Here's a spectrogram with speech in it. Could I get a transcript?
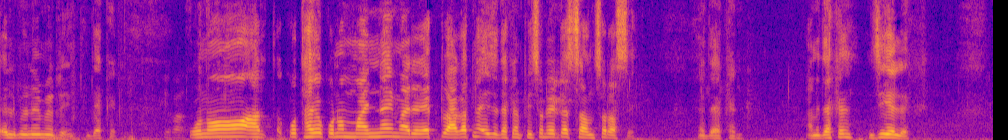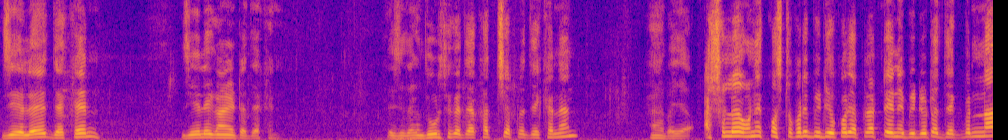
অ্যালুমিনিয়ামের রিং দেখেন। কোনো আর কোথাও কোনো মাইন নাই মায়ের একটু আঘাত নাই। এই যে দেখেন, পিছনে এটা সেন্সর আছে। দেখেন, আমি দেখেন জিএলএ জিএলএ দেখেন জিএলএ গাড়িটা দেখেন। এই যে দেখেন, দূর থেকে দেখাচ্ছি, আপনি দেখে নেন। হ্যাঁ ভাইয়া। আসলে অনেক কষ্ট করে ভিডিও করে, আপনারা ট্রেনে ভিডিওটা দেখবেন না।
